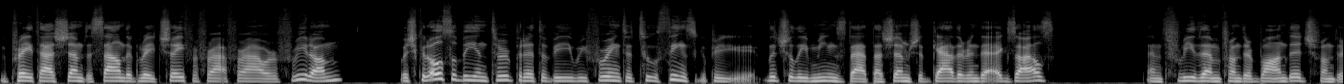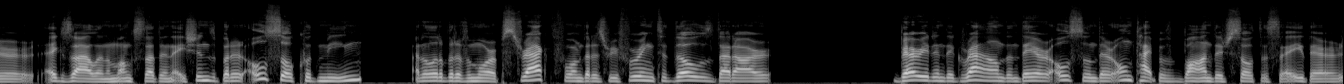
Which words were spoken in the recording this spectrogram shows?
We pray to Hashem to sound the great shofar for, for our freedom which could also be interpreted to be referring to two things. It literally means that Hashem should gather in the exiles and free them from their bondage, from their exile and amongst other nations, but it also could mean, in a little bit of a more abstract form, that it's referring to those that are buried in the ground and they are also in their own type of bondage, so to say. They're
